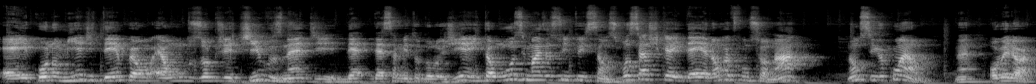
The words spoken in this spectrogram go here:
é, economia de tempo é, é, um dos objetivos né, de, de, dessa metodologia, então use mais a sua intuição. Se você acha que a ideia não vai funcionar, não siga com ela. Né? Ou melhor,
